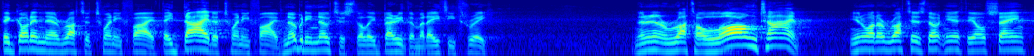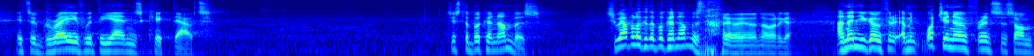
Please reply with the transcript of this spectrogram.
they got in their rut at 25. They died at 25. Nobody noticed till they buried them at 83. And they're in a rut a long time. You know what a rut is, don't you? The old saying? It's a grave with the ends kicked out. Just the book of Numbers. Should we have a look at the book of Numbers now? And then you go through, I mean, what do you know, for instance, on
